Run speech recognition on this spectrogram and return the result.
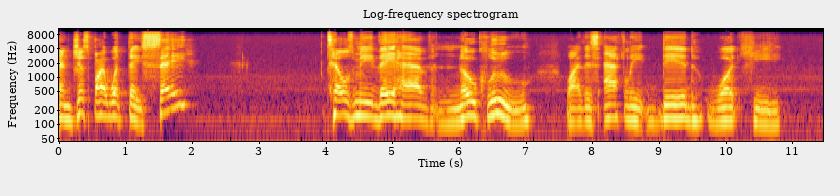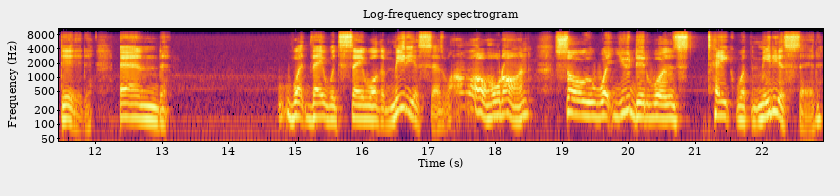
and just by what they say tells me they have no clue why this athlete did what he did. And what they would say, well, the media says, well, oh, hold on. So what you did was take what the media said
